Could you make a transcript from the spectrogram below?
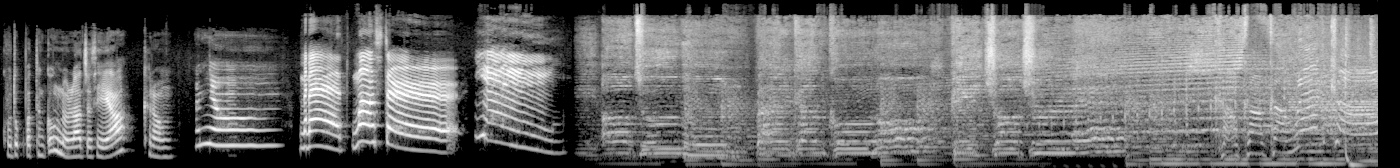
구독 버튼 꾹 눌러주세요. 그럼 안녕! Red monster. Yay! 어둠을 빨간 코로 비춰줄래 Come come come red come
